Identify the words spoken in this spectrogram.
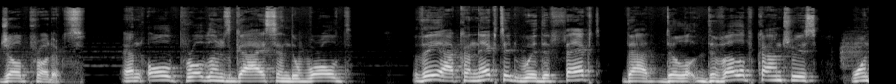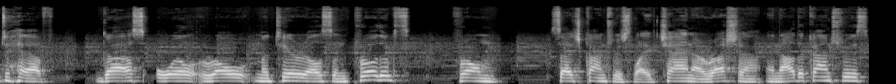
gel products and all problems guys in the world they are connected with the fact that the developed countries want to have gas, oil, raw materials and products from such countries like China, Russia and other countries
